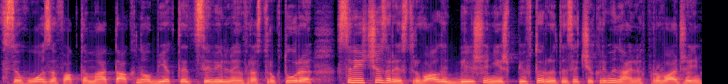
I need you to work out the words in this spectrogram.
Всього за фактами атак на об'єкти цивільної інфраструктури слідчі зареєстрували більше ніж півтори тисячі кримінальних проваджень.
